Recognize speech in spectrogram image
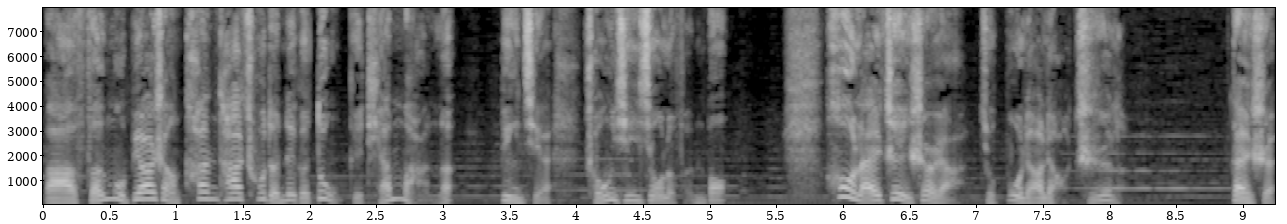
把坟墓边上坍塌出的那个洞给填满了，并且重新修了坟包。后来这事儿啊就不了了之了。但是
